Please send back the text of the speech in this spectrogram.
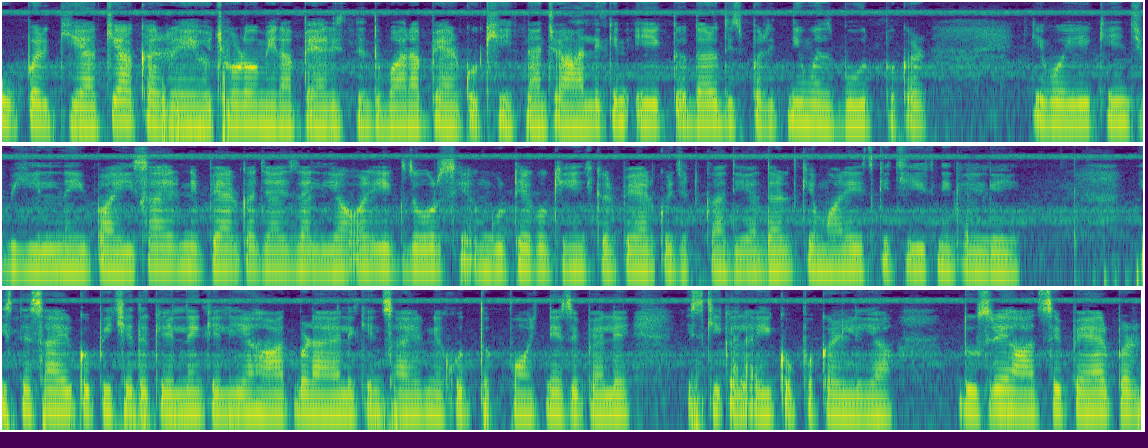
ऊपर किया, क्या कर रहे हो? छोड़ो मेरा पैर। इसने दोबारा पैर को खींचना चाहा, लेकिन एक तो दर्द इस पर इतनी मज़बूत पकड़ कि वो एक इंच भी हिल नहीं पाई। साहिर ने पैर का जायज़ा लिया और एक ज़ोर से अंगूठे को खींचकर पैर को झटका दिया। दर्द के मारे इसकी चीख निकल गई। इसने साहिर को पीछे धकेलने के लिए हाथ बढ़ाया, लेकिन साहिर ने खुद तक पहुँचने से पहले इसकी कलाई को पकड़ लिया। दूसरे हाथ से पैर पर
